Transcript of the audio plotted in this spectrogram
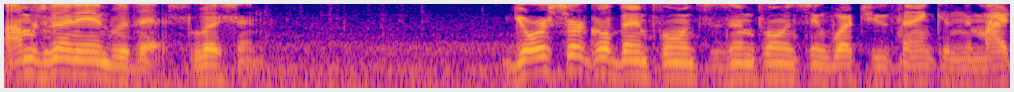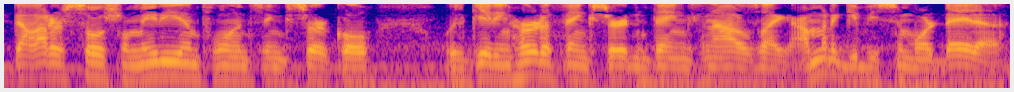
I'm just going to end with this. Listen, your circle of influence is influencing what you think, and my daughter's social media influencing circle was getting her to think certain things. And I was like, I'm going to give you some more data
